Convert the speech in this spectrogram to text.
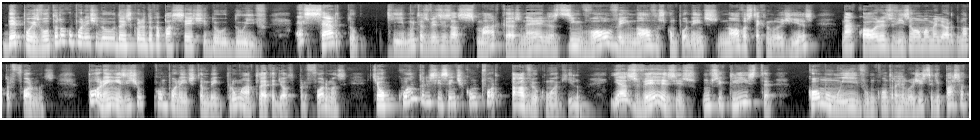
Depois, voltando ao componente do, da escolha do capacete do, do Eve, é certo que muitas vezes as marcas, né, elas desenvolvem novos componentes, novas tecnologias, na qual eles visam uma melhora de uma performance. Porém, existe um componente também para um atleta de alta performance, que é o quanto ele se sente confortável com aquilo. E às vezes, um ciclista, como um Ivo, um contrarrelogista, ele passa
